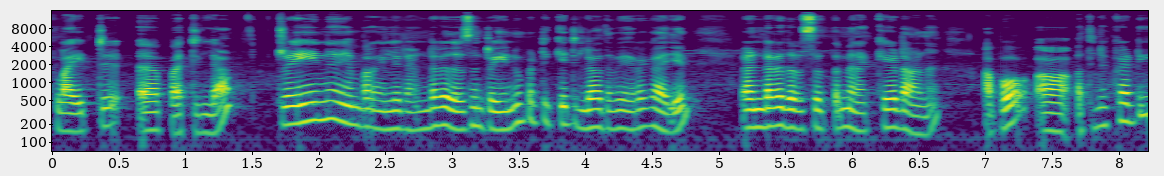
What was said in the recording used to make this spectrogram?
ഫ്ലൈറ്റ് പറ്റില്ല. ട്രെയിന് ഞാൻ പറഞ്ഞില്ലേ രണ്ടര ദിവസം ട്രെയിനും ഇപ്പോൾ ടിക്കറ്റ് ഇല്ല അത് വേറെ കാര്യം. രണ്ടര ദിവസത്തെ മെനക്കേടാണ്. അപ്പോൾ അതിനെക്കാട്ടി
